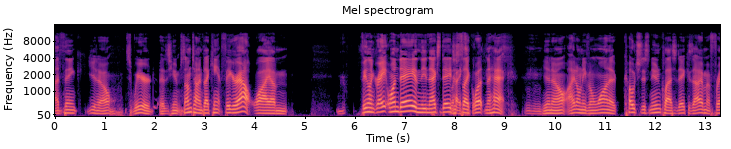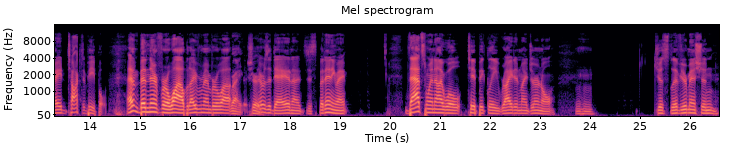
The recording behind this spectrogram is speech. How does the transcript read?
I think you know it's weird as human. Sometimes I can't figure out why I'm feeling great one day and the next day just Right. like what in the heck. Mm-hmm. You know, I don't even want to coach this noon class today because I am afraid to talk to people. I haven't been there for a while, but I remember a while. right sure There was a day, and I just, but anyway, that's when I will typically write in my journal mm-hmm. just live your mission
